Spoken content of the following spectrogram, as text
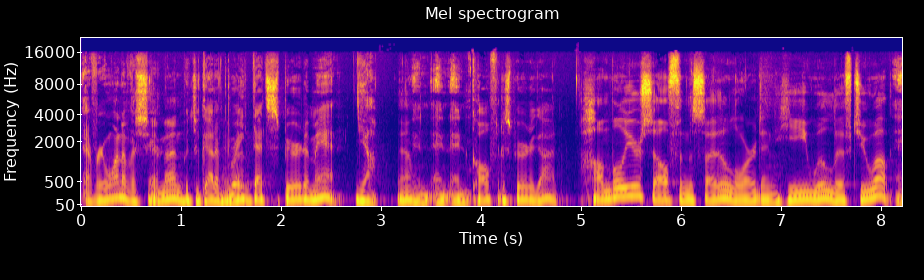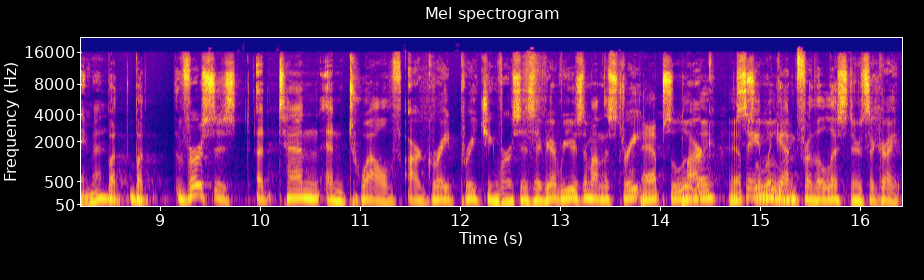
every one of us here. Amen. but you got to break that spirit of man Yeah. Yeah. and, and, and call for the spirit of God. Humble yourself in the sight of the Lord, and he will lift you up. Amen. But but verses uh, 10 and 12 are great preaching verses. Have you ever used them on the street? Absolutely. Mark, say them again for the listeners. They're great.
